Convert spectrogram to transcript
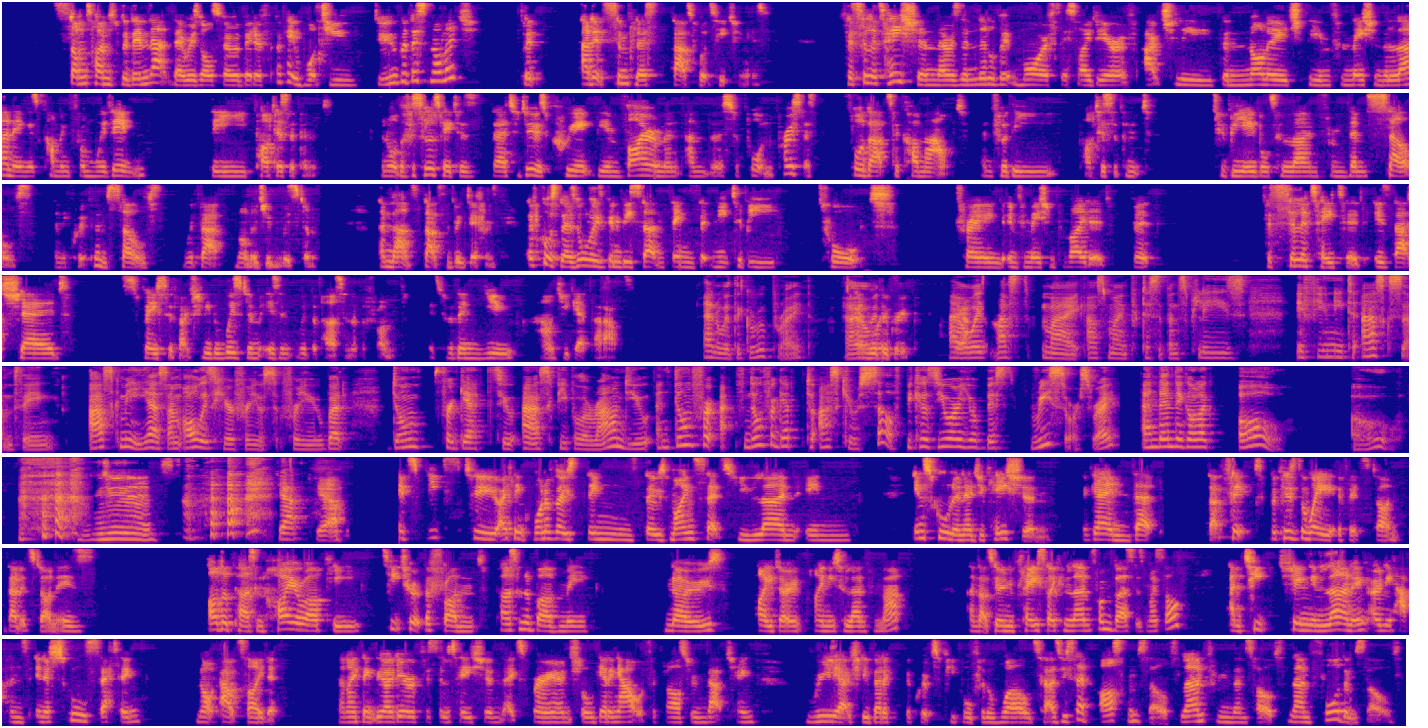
sometimes within that, there is also a bit of, okay, what do you do with this knowledge? But at its simplest, that's what teaching is. Facilitation, there is a little bit more of this idea of actually the knowledge, the information, the learning is coming from within the participant. And what the facilitator is there to do is create the environment and the support and the process for that to come out and for the participant to be able to learn from themselves and equip themselves with that knowledge and wisdom. And that's that's the big difference. Of course, there's always going to be certain things that need to be taught, trained, information provided, but facilitated is that shared space of actually the wisdom isn't with the person at the front. It's within you. How do you get that out? And with the group, right? I and always, with the group. I yeah. always ask my ask my participants, please, if you need to ask something, ask me. Yes, I'm always here for you for you, but don't forget to ask people around you and don't for, don't forget to ask yourself because you are your best resource, right? And then they go like, "Oh. Oh." yes. yeah. Yeah. It speaks to I think one of those things those mindsets you learn in in school and education again that that fit because the way if it's done that it's done is other person hierarchy teacher at the front person above me knows i don't i need to learn from that. And that's the only place i can learn from versus myself. And teaching and learning only happens in a school setting not outside it. And i think the idea of facilitation experiential getting out of the classroom that chain really actually better equips people for the world to, as you said, ask themselves, learn from themselves, learn for themselves,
